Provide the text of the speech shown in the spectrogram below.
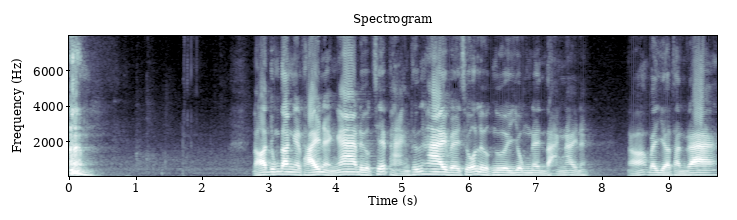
đó, chúng ta nghe thấy này, nga được xếp hạng thứ hai về số lượt người dùng nền tảng này này. Đó, bây giờ thành ra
